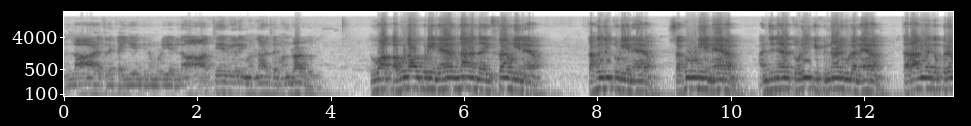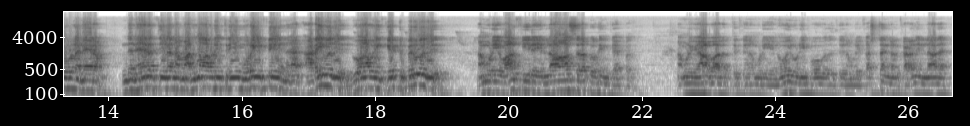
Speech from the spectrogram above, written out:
எல்லா இடத்துல கையேந்தி நம்முடைய எல்லா தேவைகளையும் எல்லா இடத்துல மன்றாடுவது. துவா கபுலாவுக்குரிய நேரம் தான் அந்த இஃப்தாருடைய நேரம். தகஜத்துடைய நேரம் சகுருடைய நேரம் அஞ்சு நேர தொழுகைக்கு பின்னாடி உள்ள நேரம் தராவியாக்கு பிறகு உள்ள நேரம். இந்த நேரத்தில் நம்ம அல்லாஹ்விடத்திலேயே முறையிட்டு ந- அடைவது துவாவை கேட்டு பெறுவது நம்முடைய வாழ்க்கையில எல்லா சிறப்புகளையும் கேட்பது. நம்முடைய வியாபாரத்துக்கு நம்முடைய நோய் நொடி போவதற்கு நம்முடைய கஷ்டங்கள் கடன் இல்லாத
